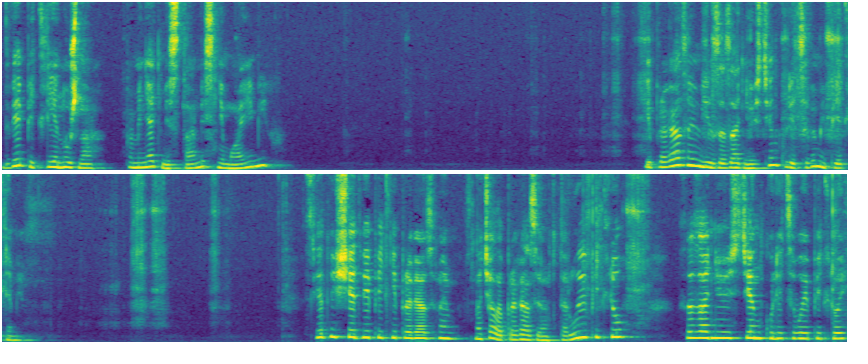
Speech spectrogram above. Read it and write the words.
2 петли нужно поменять местами, снимаем их. И провязываем их за заднюю стенку лицевыми петлями. Следующие две петли провязываем. Сначала провязываем вторую петлю за заднюю стенку лицевой петлей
